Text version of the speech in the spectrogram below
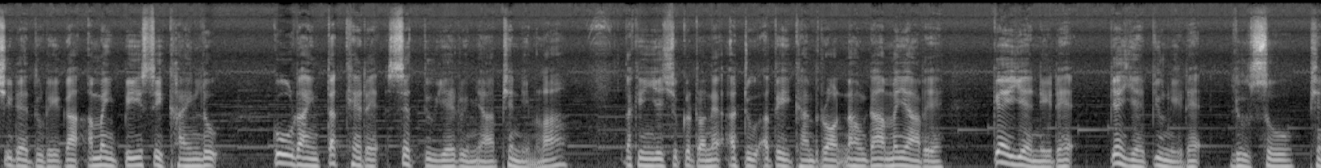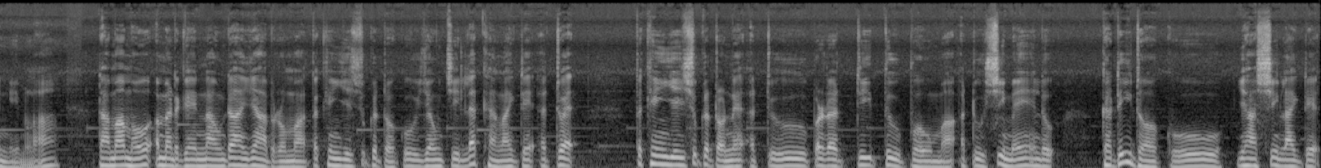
ရှိတဲ့သူတွေကအမိန်ပေးစေခိုင်းလို့ ကိုယ်တိုင်တက်ခဲ့တဲ့စစ်သူရဲတွေများဖြစ်နေမလားသခင်ယေရှုခရစ်တော်နဲ့အတူအသေးခံပြီးတော့နှောင်တမရပဲကဲ့ရဲ့နေတဲ့ပြည့်ရဲ့ပြုနေတဲ့လူဆိုးဖြစ်နေမလားဒါမှမဟုတ်အမှန်တကယ်နှောင်တရပြီးတော့မှသခင်ယေရှုခရစ်တော်ကိုယုံကြည်လက်ခံလိုက်တဲ့အတွက်သခင်ယေရှုခရစ်တော်နဲ့အတူပရတိတုဘုံမှာအတူရှိမယ်လို့ဂတိတော်ကိုရရှိလိုက်တဲ့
